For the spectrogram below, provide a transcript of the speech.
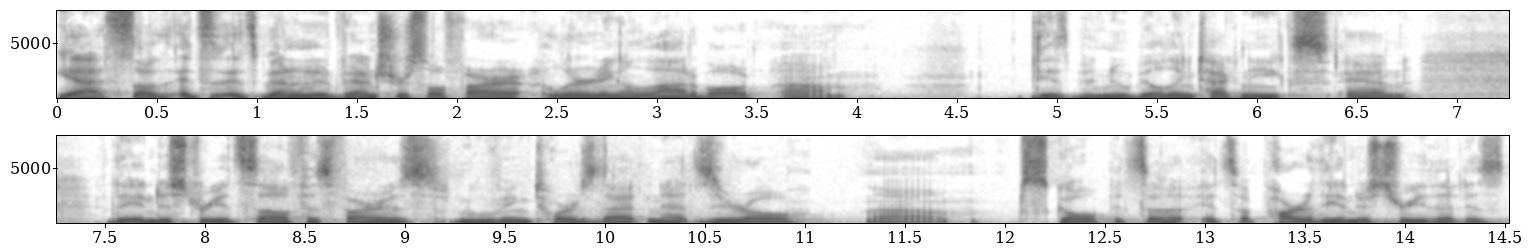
yeah so it's it's been an adventure so far learning a lot about um, these new building techniques and the industry itself as far as moving towards that net zero um, scope it's a it's a part of the industry that is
